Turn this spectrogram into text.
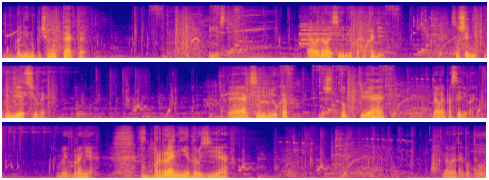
Блин, ну почему так-то? Есть. Давай, давай, синебрюхов, уходи. Слушай, иди отсюда. Так, синебрюхов Да что тут тебя, а? Давай, последнего. Блин, в броне. В броне, друзья. Давай так вот его.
